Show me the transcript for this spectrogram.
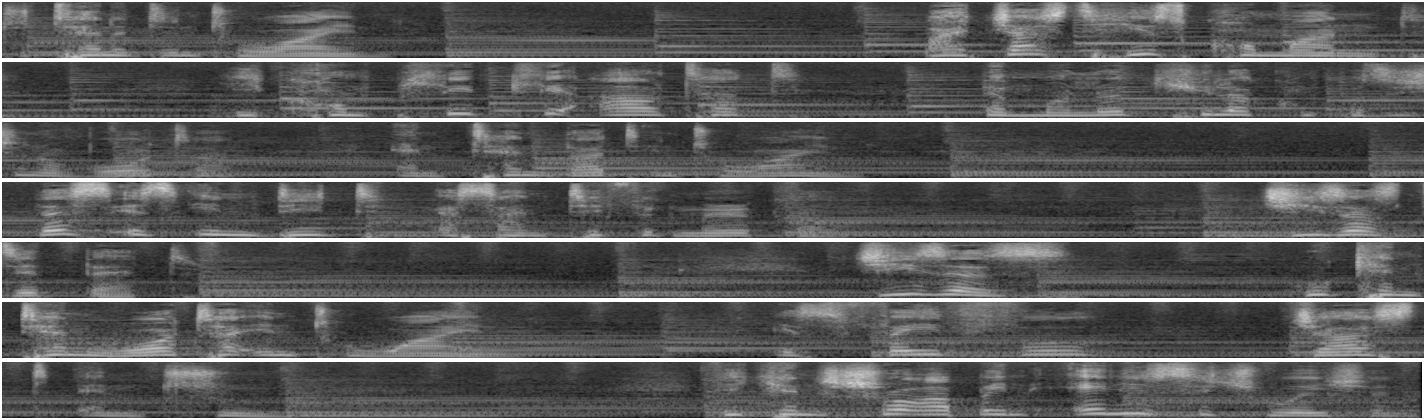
to turn it into wine. By just his command, he completely altered the molecular composition of water and turned that into wine. This is indeed a scientific miracle. Jesus did that. Jesus, who can turn water into wine, is faithful, just, and true. He can show up in any situation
